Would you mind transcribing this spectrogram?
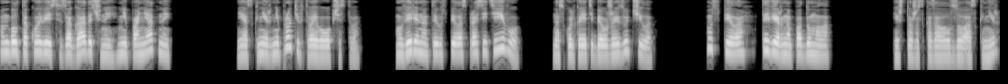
Он был такой весь загадочный, непонятный. И Аскнир не против твоего общества?» Уверена, ты успела спросить и его, насколько я тебя уже изучила. Успела, ты верно подумала. И что же сказал Лзо Аскнир?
